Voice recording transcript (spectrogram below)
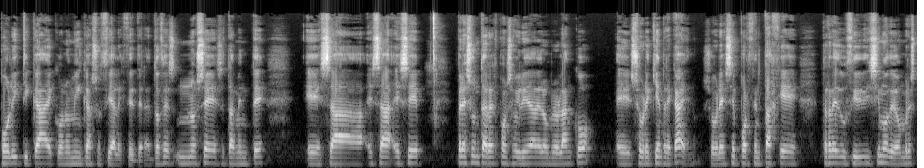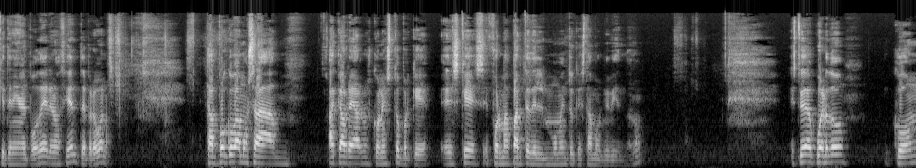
política, económica, social, etc. Entonces no sé exactamente esa, esa ese presunta responsabilidad del hombre blanco eh, sobre quién recae, sobre ese porcentaje reducidísimo de hombres que tenían el poder en Occidente, pero bueno, tampoco vamos a, a cabrearnos con esto porque es que forma parte del momento que estamos viviendo, ¿no? Estoy de acuerdo con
